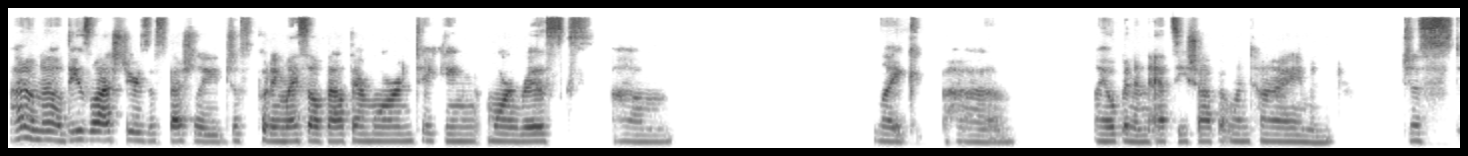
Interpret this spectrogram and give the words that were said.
I don't know, these last years, especially just putting myself out there more and taking more risks. Um, like, um, I opened an Etsy shop at one time and just,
